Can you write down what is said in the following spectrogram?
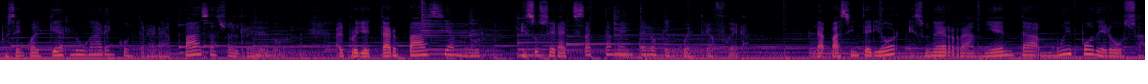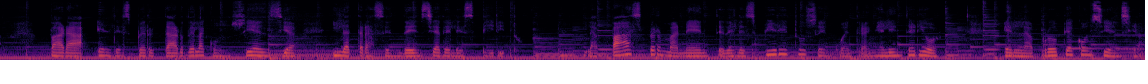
pues en cualquier lugar encontrará paz a su alrededor. Al proyectar paz y amor, eso será exactamente lo que encuentre afuera. La paz interior es una herramienta muy poderosa para el despertar de la conciencia y la trascendencia del espíritu. La paz permanente del espíritu se encuentra en el interior, en la propia conciencia,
